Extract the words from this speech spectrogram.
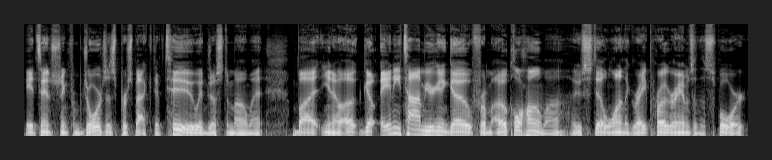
it's interesting from Georgia's perspective too in just a moment. But you know, uh, go anytime you're going to go from Oklahoma, who's still one of the great programs in the sport,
